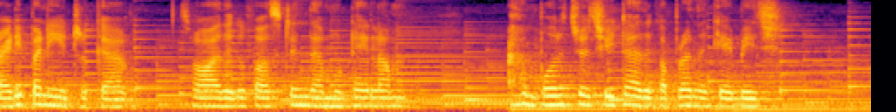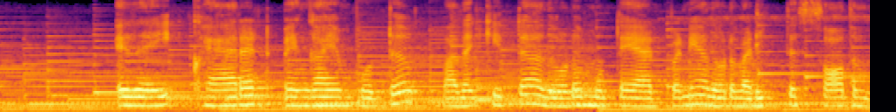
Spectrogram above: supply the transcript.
ரெடி பண்ணிகிட்ருக்கேன் ஸோ அதுக்கு ஃபஸ்ட்டு இந்த முட்டையெல்லாம் பொறிச்சு வச்சுட்டு அதுக்கப்புறம் இந்த கேபேஜ் இதை கேரட் வெங்காயம் போட்டு வதக்கிட்டு அதோட முட்டையை ஆட் பண்ணி அதோட வடித்த சாதம்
